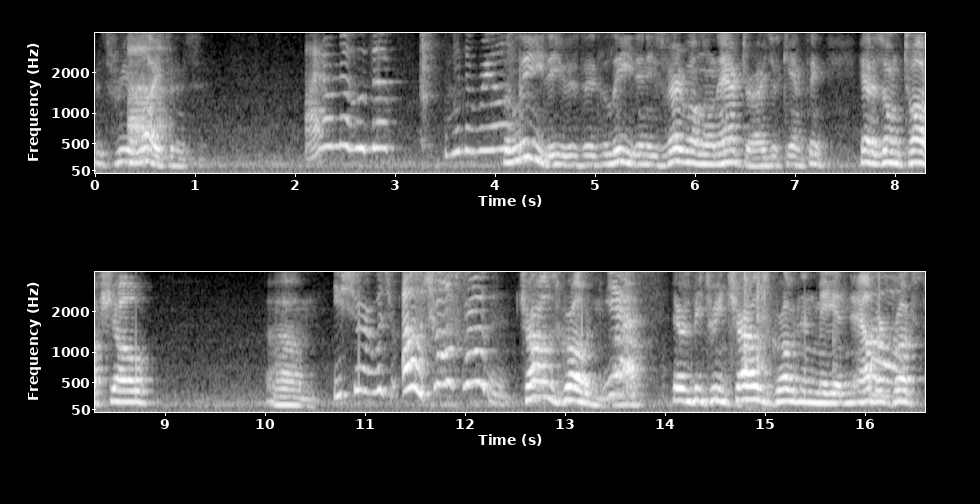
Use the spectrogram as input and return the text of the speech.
it's real Uh, life, and it's I don't know who the who the real. the lead. He was the lead, and he's a very well known actor. I just can't think. He had his own talk show. Um, you sure it was? Oh, Charles Grodin. Charles Grodin. Yes. It was between Charles Grodin and me, and Albert Oh. Brooks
